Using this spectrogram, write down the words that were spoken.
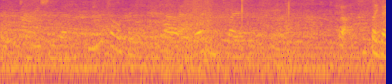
for Generation can you tell us a little bit about what inspired you to create this? It's just like I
